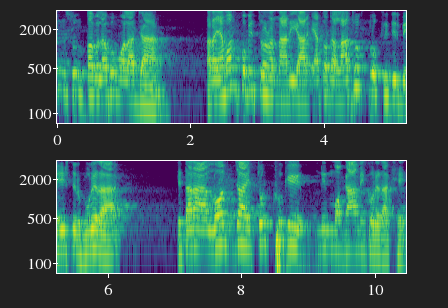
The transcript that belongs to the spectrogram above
ইনসুন ক্বাবলাহুম ওয়ালা জান। তারা এমন পবিত্র না, নারী আর এতটা লাজুক প্রকৃতির বেহেশতের হুরেরা যে তারা লজ্জায় চক্ষুকে নিম্নগামী করে রাখে।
